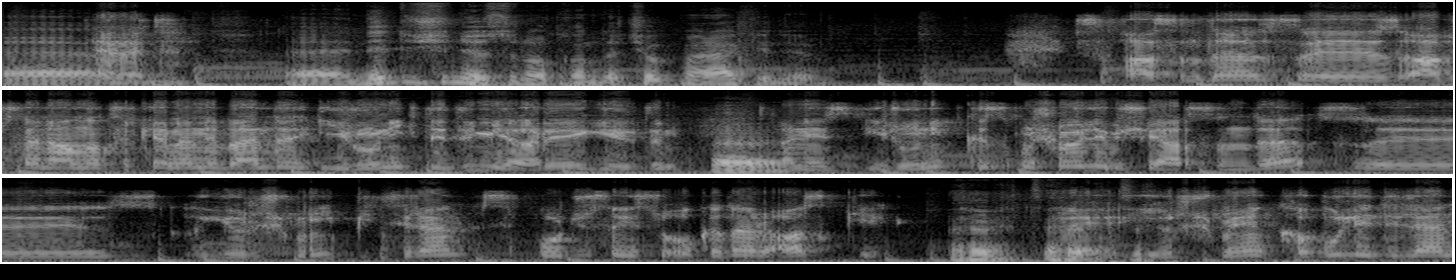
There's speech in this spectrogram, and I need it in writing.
Ee, Evet. e, ne düşünüyorsun o konuda? Çok merak ediyorum. Aslında e, abi sen anlatırken hani ben de ironik dedim ya araya girdim. Evet. Hani ironik kısmı şöyle bir şey aslında. E, yarışmayı bitiren sporcu sayısı o kadar az ki. Evet, Ve evet. yarışmaya kabul edilen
